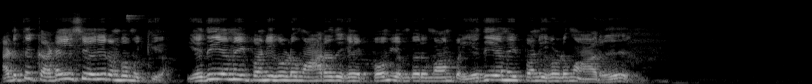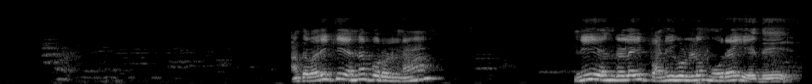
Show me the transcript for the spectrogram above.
அடுத்து கடைசி வரி ரொம்ப முக்கியம். எதியமை பணிகொடும் ஆறுது கேட்போம் எம்பெருமான் எதியமை பணிகொடும் ஆறு? அந்த வரிக்கு என்ன பொருள்னா நீ எங்களை பணிகொள்ளும் முறை எது?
